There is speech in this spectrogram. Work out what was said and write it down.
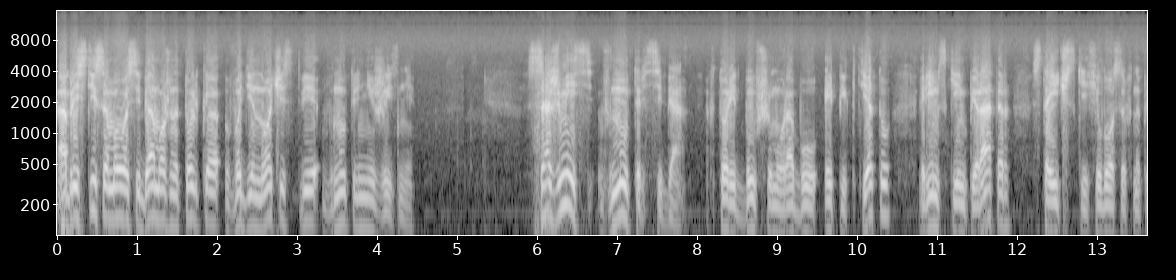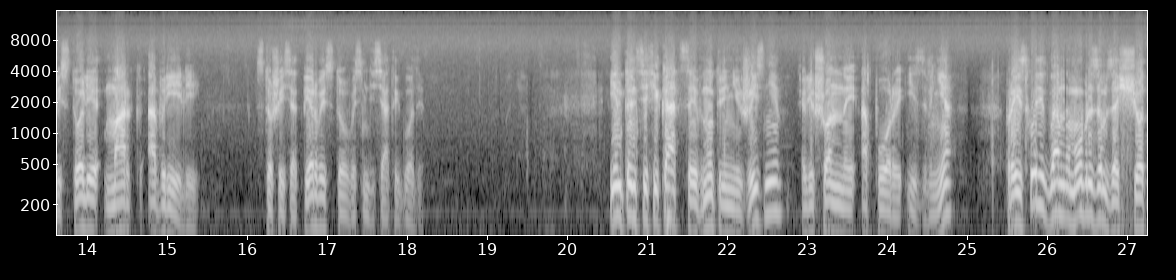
Обрести самого себя можно только в одиночестве внутренней жизни. «Сожмись внутрь себя», — вторит бывшему рабу Эпиктету римский император, стоический философ на престоле Марк Аврелий, 161-180 годы. Интенсификация внутренней жизни, лишенной опоры извне, происходит главным образом за счет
